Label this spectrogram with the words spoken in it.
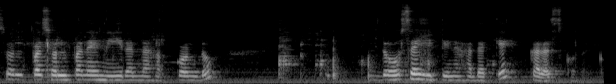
ಸ್ವಲ್ಪ ಸ್ವಲ್ಪನೇ ನೀರನ್ನು ಹಾಕ್ಕೊಂಡು ದೋಸೆ ಹಿಟ್ಟಿನ ಹದಕ್ಕೆ ಕಲಸ್ಕೋಬೇಕು.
